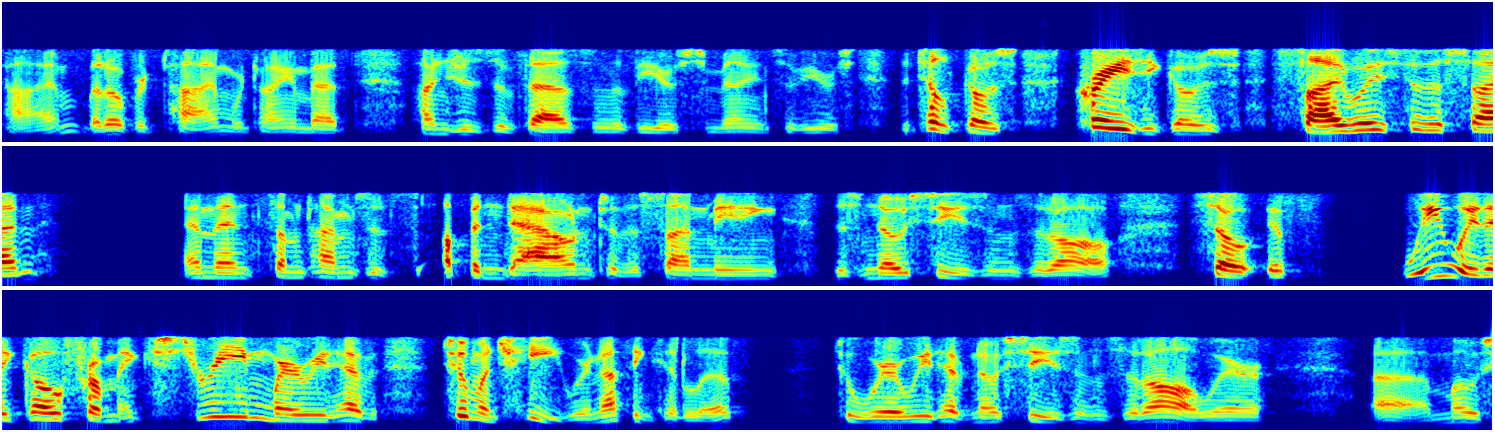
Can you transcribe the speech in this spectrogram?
time, but over time, we're talking about hundreds of thousands of years to millions of years. The tilt goes crazy, goes sideways to the sun, and then sometimes it's up and down to the sun, meaning there's no seasons at all. So if we would go from extreme where we'd have too much heat, where nothing could live, to where we'd have no seasons at all, where uh, most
